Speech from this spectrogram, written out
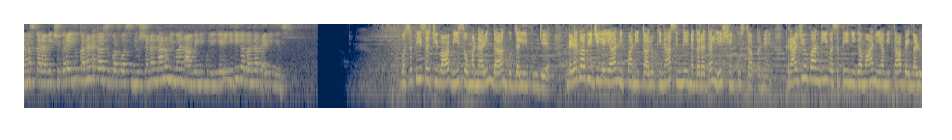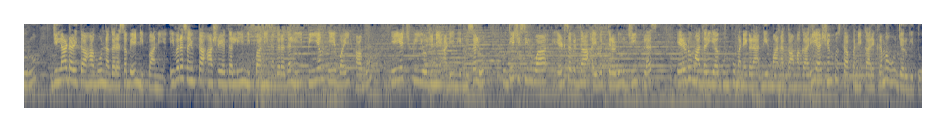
ನಮಸ್ಕಾರ ವೀಕ್ಷಕರೇ, ಇದು Karnataka super fast news channel. ನಾನು ನಿಮ್ಮ ನಾಗವೇಣಿ ಹುಲಿಗೇರಿ. ಇದೀಗ ಬಂದ ಬ್ರೇಕಿಂಗ್ ನ್ಯೂಸ್ ವಸತಿ ಸಚಿವ ವಿ ಸೋಮಣ್ಣರಿಂದ ಗುದ್ದಲಿ ಪೂಜೆ. ಬೆಳಗಾವಿ ಜಿಲ್ಲೆಯ ನಿಪ್ಪಾಣಿ ತಾಲೂಕಿನ ಸಿಂಧೇನಗರದಲ್ಲಿ ಶಂಕುಸ್ಥಾಪನೆ. ರಾಜೀವ್ ಗಾಂಧಿ ವಸತಿ ನಿಗಮ ನಿಯಮಿತ ಬೆಂಗಳೂರು, ಜಿಲ್ಲಾಡಳಿತ ಹಾಗೂ ನಗರಸಭೆ ನಿಪ್ಪಾಣಿ ಇವರ ಸಂಯುಕ್ತ ಆಶ್ರಯದಲ್ಲಿ ನಿಪ್ಪಾಣಿ ನಗರದಲ್ಲಿ ಪಿಎಂಎವೈ ಹಾಗೂ ಎಎಚ್ಪಿ ಯೋಜನೆ ಅಡಿ ನಿರ್ಮಿಸಲು ಉದ್ದೇಶಿಸಿರುವ ಎರಡ್ ಸಾವಿರದ ಐವತ್ತೆರಡು ಜಿ ಪ್ಲಸ್ ಎರಡು ಮಾದರಿಯ ಗುಂಪು ಮನೆಗಳ ನಿರ್ಮಾಣ ಕಾಮಗಾರಿಯ ಶಂಕುಸ್ಥಾಪನೆ ಕಾರ್ಯಕ್ರಮವು ಜರುಗಿತು.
